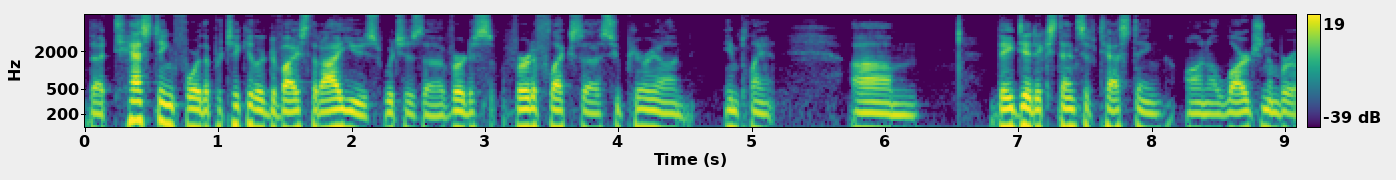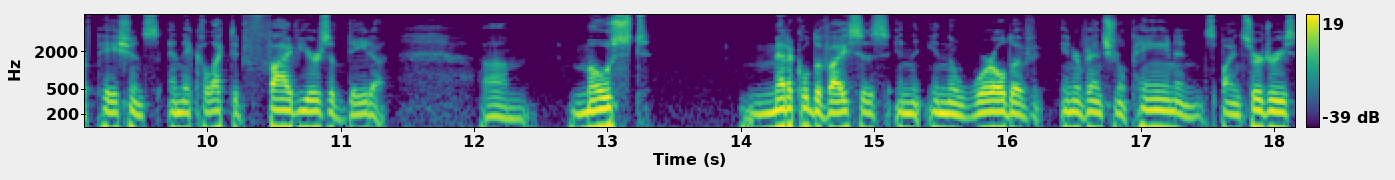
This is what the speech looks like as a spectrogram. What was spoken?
the testing for the particular device that I use, which is a Vertis, Vertiflex uh, Superion implant, um, they did extensive testing on a large number of patients and they collected five years of data. Um, most medical devices in the, in the world of interventional pain and spine surgeries,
